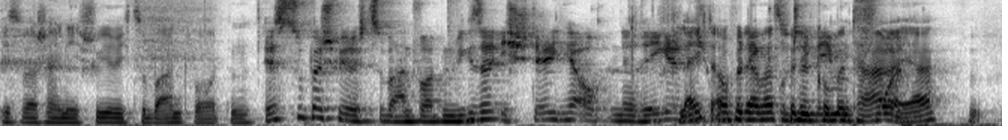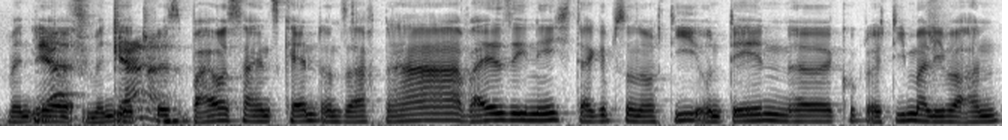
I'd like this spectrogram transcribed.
ist wahrscheinlich schwierig zu beantworten. Ist super schwierig zu beantworten. Wie gesagt, ich stelle hier auch in der Regel. Vielleicht auch wieder was für die Kommentare, vor. ja? Wenn ja, ihr, wenn ihr Twist Bioscience kennt und sagt, na, weiß ich nicht, da gibt es nur noch die und den, äh, guckt euch die mal lieber an.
